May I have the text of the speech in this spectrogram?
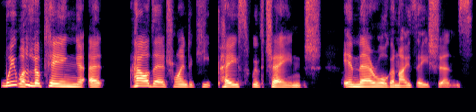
we were looking at how they're trying to keep pace with change in their organizations.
